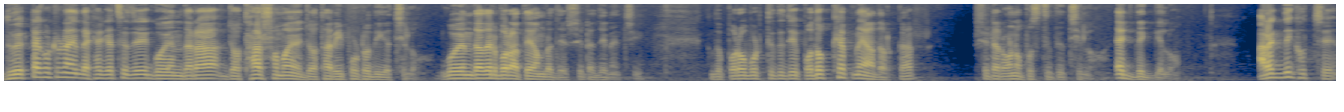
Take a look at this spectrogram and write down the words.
দু একটা ঘটনায় দেখা গেছে যে গোয়েন্দারা যথা সময়ে যথা রিপোর্টও দিয়েছিল। গোয়েন্দাদের বরাতে আমরা যে, সেটা জেনেছি। কিন্তু পরবর্তীতে যে পদক্ষেপ নেওয়া দরকার, সেটার অনুপস্থিতি ছিল। একদিক গেল। আরেক দিক হচ্ছে,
